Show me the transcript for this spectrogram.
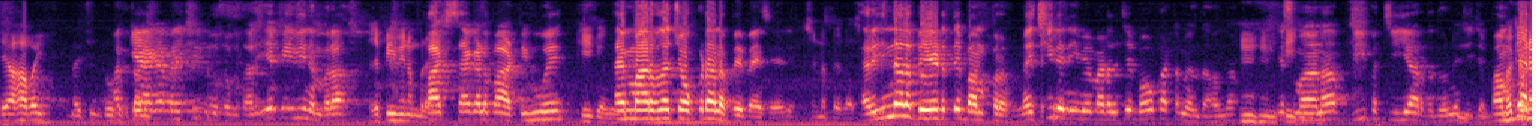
ਤੇ ਆਹ ਬਾਈ ਮੈਚੀ ਦੋ ਅੱਗੇ ਆ ਗਿਆ ਮੈਚੀ 242 ਇਹ ਪੀਵੀ ਨੰਬਰ ਆ। ਅੱਛਾ ਪੀਵੀ ਨੰਬਰ ਹੈ 5 ਸੈਕਿੰਡ ਪਾਰਟੀ ਹੋਏ। ਠੀਕ ਹੈ ਬਾਈ। ਐਮ ਆਰ ਦਾ ਚੌਕੜਾ 90 ਪੈਸੇ ਇਹਦੇ। 90 ਬਸ ਓਰੀਜਨਲ ਵੇਟ ਤੇ ਬੰਪਰ ਮੈਚੀ ਦੇ ਨੀਵੇਂ ਮਾਡਲ 'ਚ ਬਹੁਤ ਘੱਟ ਮਿਲਦਾ ਹੁੰਦਾ। ਇਹ ਸਮਾਨ ਆ 20 25000 ਦਾ ਦੋਨੇ ਚੀਜ਼ਾਂ। ਬੰਪਰ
